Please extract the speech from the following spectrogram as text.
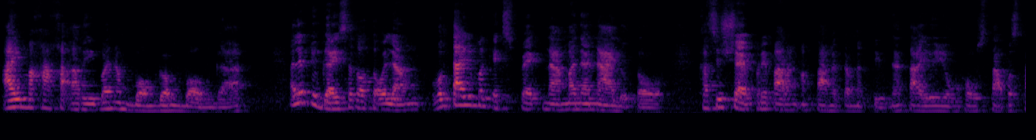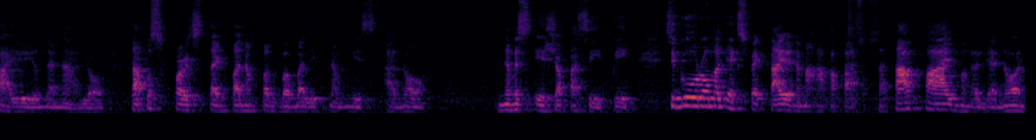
ay makakaariba ng bonggam-bongga? alam nyo guys, sa totoo lang, huwag tayo mag-expect na mananalo to. Kasi syempre parang ang pangit naman tignan, tayo yung host tapos tayo yung nanalo. Tapos first time pa ng pagbabalik ng Miss ano, na Miss Asia Pacific. Siguro mag-expect tayo na makakapasok sa top 5, mga ganon.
